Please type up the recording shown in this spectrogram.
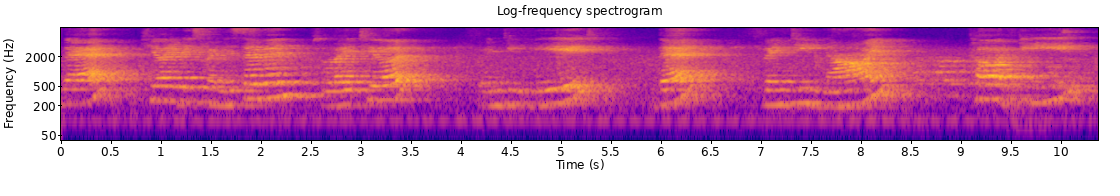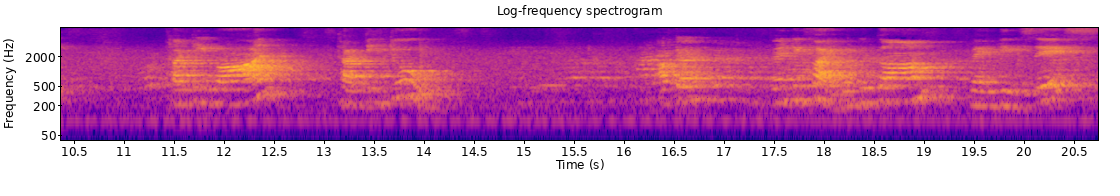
Then here it is 27. So write here 28. Then 29, 30, 31, 32. After 25, what will come? 26,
